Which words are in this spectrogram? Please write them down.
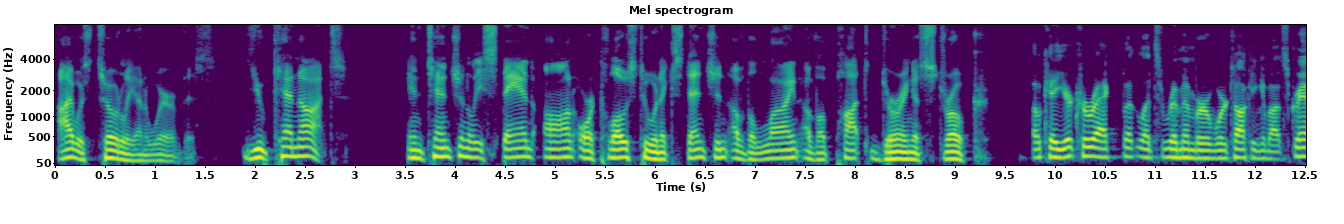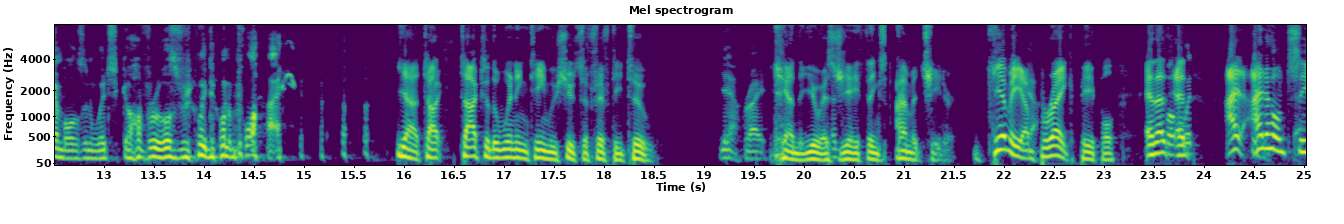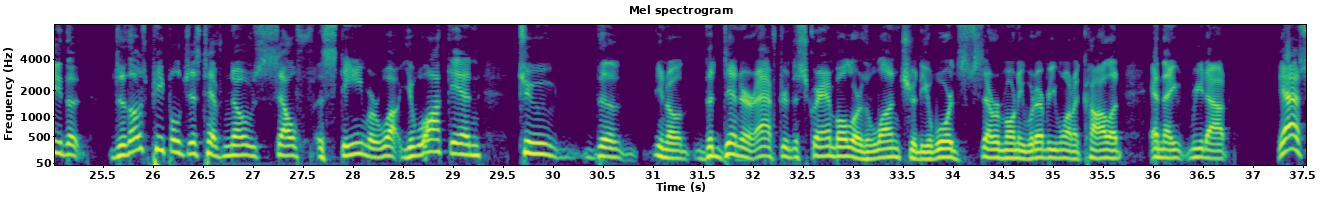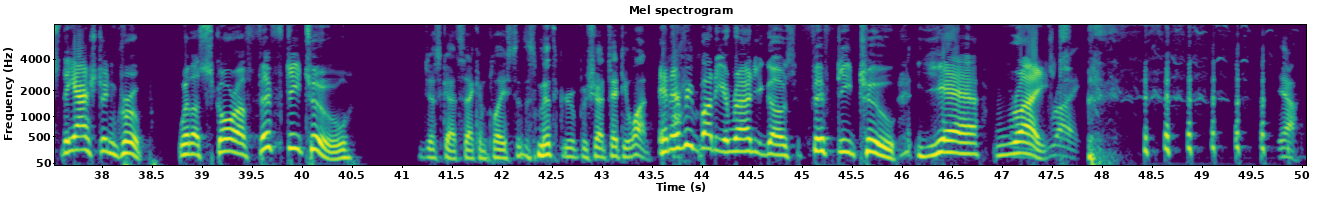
I was totally unaware of this. You cannot intentionally stand on or close to an extension of the line of a putt during a stroke. okay, you're correct, but let's remember we're talking about scrambles in which golf rules really don't apply. yeah, talk talk to the winning team who shoots a 52. Yeah, right. Yeah, and the USGA thinks I'm a cheater. Give me a yeah. break, people. And, that, and I, I don't see the. Do those people just have no self esteem or what? You walk in to the you know the dinner after the scramble or the lunch or the awards ceremony, whatever you want to call it, and they read out, "Yes, the Ashton Group with a score of 52." Just got second place to the Smith Group, who shot 51. And everybody around you goes 52. Yeah, right. Right. yeah.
